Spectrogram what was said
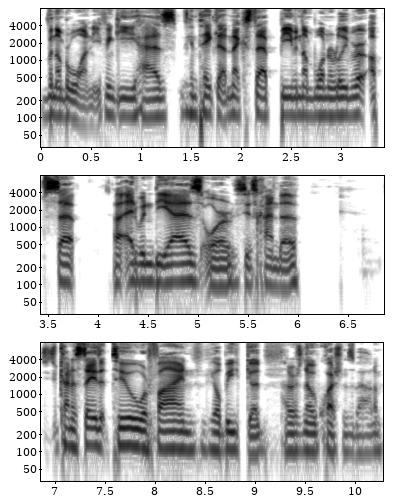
the number one? You think he has can take that next step, be the number one reliever, upset uh, Edwin Diaz, or just kind of kind of stays at two? We're fine. He'll be good. There's no questions about him.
